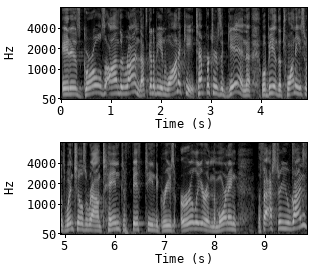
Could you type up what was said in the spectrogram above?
it is girls on the run. That's going to be in Waunakee. Temperatures again will be in the 20s with wind chills around 10 to 15 degrees earlier in the morning. The faster you run,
